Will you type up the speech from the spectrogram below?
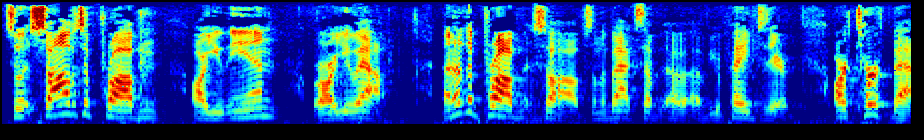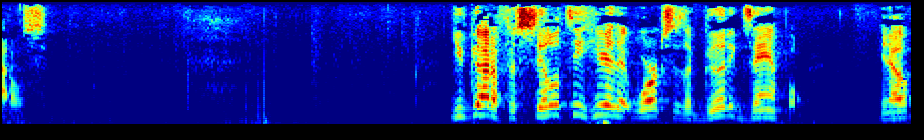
So it solves a problem. Are you in or are you out? Another problem it solves on the back of, of your page there are turf battles. You've got a facility here that works as a good example. You know,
